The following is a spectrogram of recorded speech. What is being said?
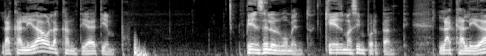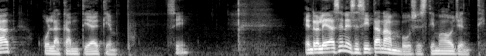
¿La calidad o la cantidad de tiempo? Piénselo un momento. ¿Qué es más importante? ¿La calidad o la cantidad de tiempo? ¿Sí? En realidad se necesitan ambos, estimado oyente.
